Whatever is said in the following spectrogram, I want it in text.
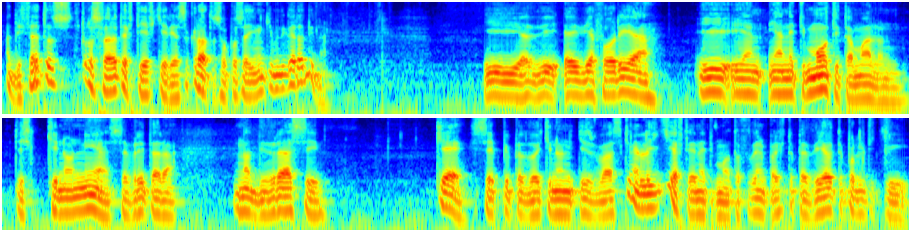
Αντιθέτως, προσφέρεται αυτή η ευκαιρία στο κράτος, όπως έγινε και με την καραντίνα. Η, αδι- η διαφορία ή η, αν- η ανετοιμότητα μάλλον της κοινωνίας ευρύτερα να αντιδράσει και σε επίπεδο κοινωνικής βάσης και είναι λογική αυτή η ανετοιμότητα αφού δεν υπάρχει το πεδίο ούτε πολιτική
